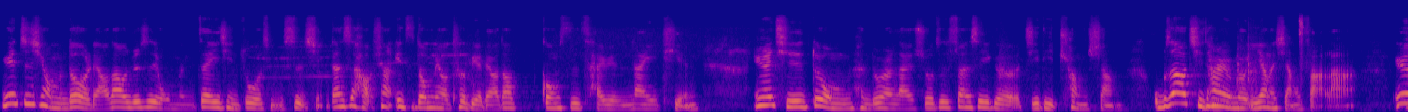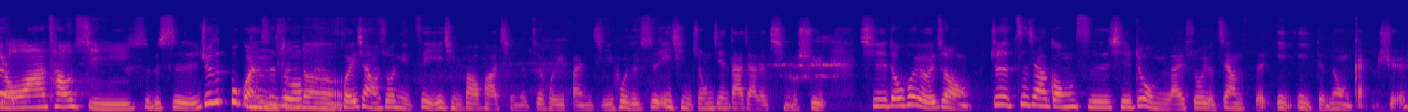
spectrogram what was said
因为之前我们都有聊到，就是我们在疫情做了什么事情，但是好像一直都没有特别聊到公司裁员的那一天。因为其实对我们很多人来说，这算是一个集体创伤。我不知道其他人有没有一样的想法啦。因为有啊，超级是不是？就是不管是说回想说你自己疫情爆发前的最后一班机，或者是疫情中间大家的情绪，其实都会有一种，就是这家公司其实对我们来说有这样子的意义的那种感觉。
